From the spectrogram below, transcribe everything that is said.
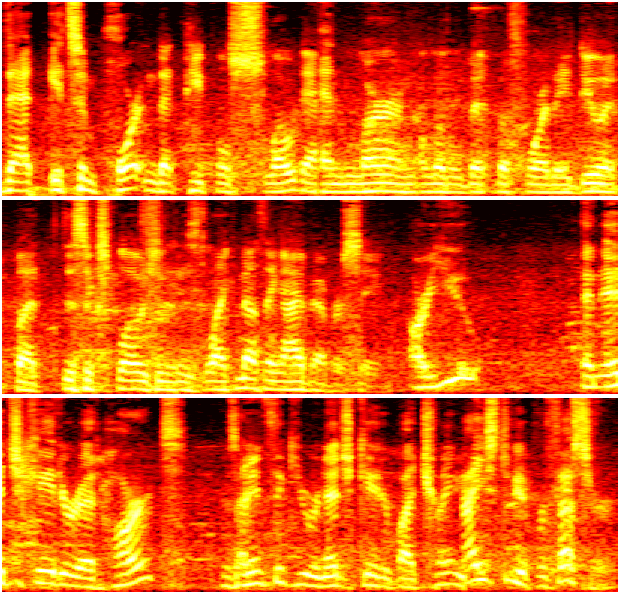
that it's important that people slow down and learn a little bit before they do it. But this explosion is like nothing I've ever seen. Are you an educator at heart? Because I didn't think you were an educator by training. I used to be a professor,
